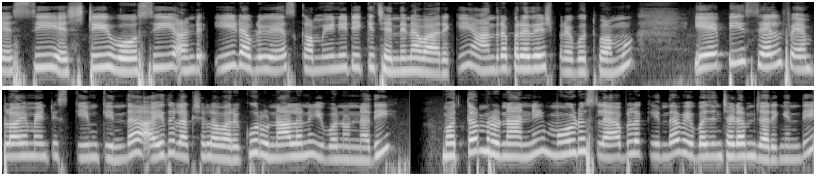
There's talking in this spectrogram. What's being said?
SC ST OC and EWS కమ్యూనిటీకి చెందిన వారికి ఆంధ్రప్రదేశ్ ప్రభుత్వము ఏపీ సెల్ఫ్ ఎంప్లాయ్మెంట్ స్కీమ్ కింద ఐదు లక్షల వరకు రుణాలను ఇవ్వనున్నది. మొత్తం రుణాన్ని మూడు స్లాబుల కింద విభజించడం జరిగింది.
